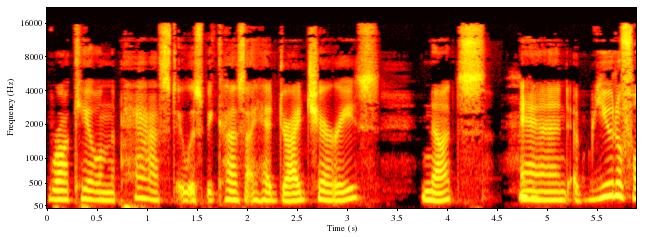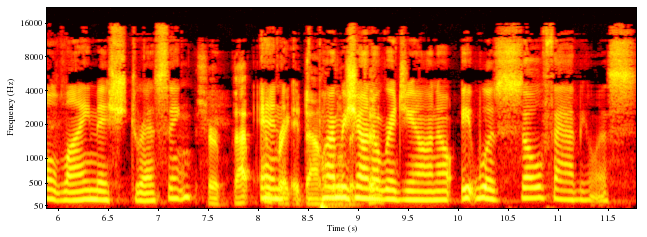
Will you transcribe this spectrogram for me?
raw kale in the past, it was because I had dried cherries, nuts, hmm. and a beautiful limeish dressing. Sure, that can And break it down. Parmigiano. Reggiano. It was so fabulous.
